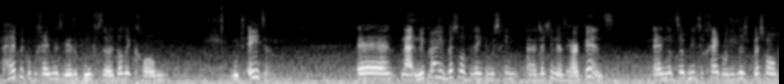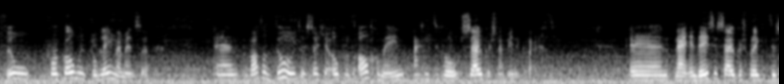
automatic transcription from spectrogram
heb ik op een gegeven moment weer de behoefte dat ik gewoon moet eten. En nou, nu kan je best wel bedenken misschien uh, dat je het herkent. En dat is ook niet zo gek, want het is best wel een veel voorkomend probleem bij mensen. En wat het doet, is dat je over het algemeen eigenlijk te veel suikers naar binnen krijgt. En nou, in deze suikers spreek ik dus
